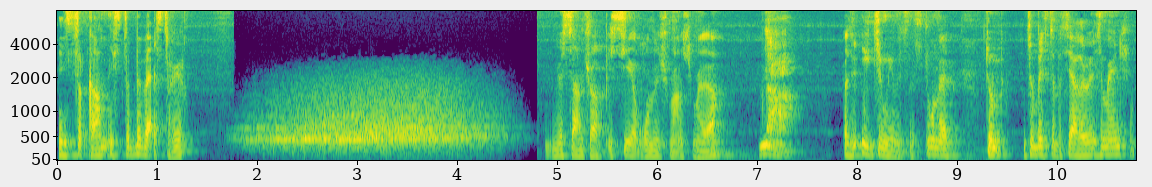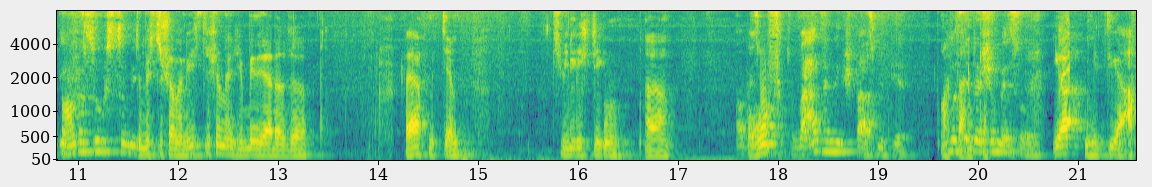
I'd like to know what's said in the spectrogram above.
Instagram ist der Beweis dafür. Wir sind schon ein bisschen ironisch manchmal, ja? Na, Also ich zumindest. Du, nicht. du, du bist ein seriöser Mensch. ich versuch's Du zumindest. bist ein journalistischer Mensch. Ich bin ja der, der ja, mit dem zwielichtigen äh, Aber es Beruf. macht wahnsinnig Spaß mit dir. Ach, Muss ich danke. das schon mal sagen. Ja, mit dir auch.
